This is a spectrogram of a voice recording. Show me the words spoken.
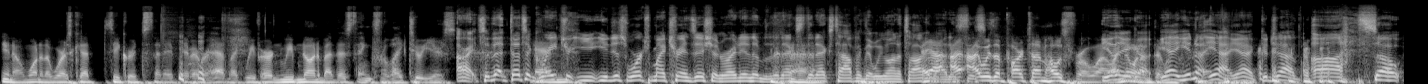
you know one of the worst kept secrets that they've, ever had. Like we've heard, and we've known about this thing for like two years. All right, so that that's a great. Tr- you, you just worked my transition right into the next the next topic that we want to talk yeah, about. I, I, was a part time host for a while. Yeah, there you go. Yeah, you know, yeah, yeah. Good job. uh, so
